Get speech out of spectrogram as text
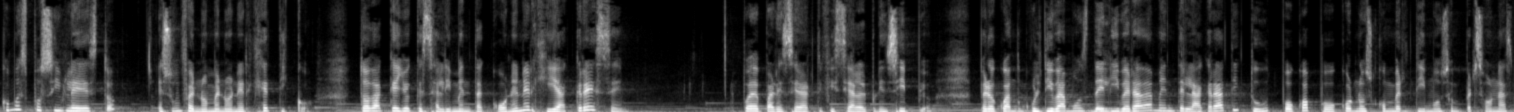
¿Cómo es posible esto? Es un fenómeno energético. Todo aquello que se alimenta con energía crece puede parecer artificial al principio, pero cuando cultivamos deliberadamente la gratitud, poco a poco nos convertimos en personas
